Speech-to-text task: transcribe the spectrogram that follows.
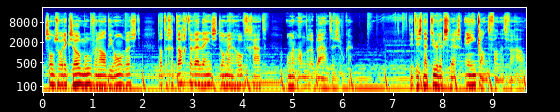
Soms word ik zo moe van al die onrust dat de gedachte wel eens door mijn hoofd gaat om een andere baan te zoeken. Dit is natuurlijk slechts één kant van het verhaal.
